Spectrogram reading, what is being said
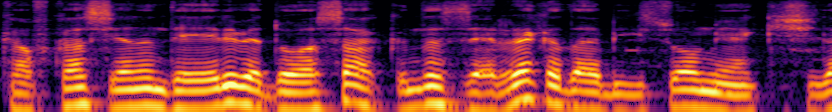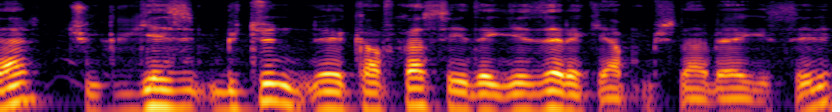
Kafkasya'nın değeri ve doğası hakkında zerre kadar bilgisi olmayan kişiler çünkü gez, bütün e, Kafkasya'yı da gezerek yapmışlar belgeseli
